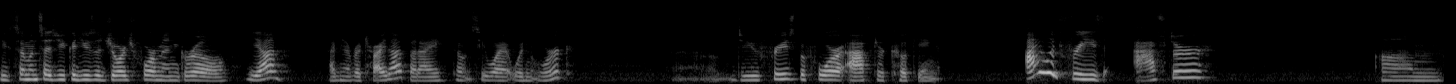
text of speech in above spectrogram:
If someone says you could use a George Foreman grill, yeah, I've never tried that, but I don't see why it wouldn't work. Do you freeze before or after cooking? I would freeze after um,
